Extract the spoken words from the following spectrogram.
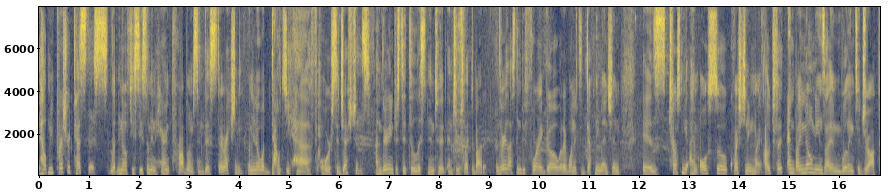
help me pressure test this. Let me know if you see some inherent problems in this direction. Let me know what doubts you have or suggestions. I'm very interested to listen into it and to reflect about it. And the very last thing before I go, what I wanted to definitely mention is, trust me, I'm also questioning my outfit. And by no means I am willing to drop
